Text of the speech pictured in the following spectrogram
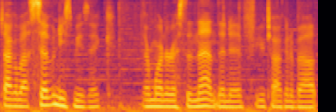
talk about 70s music, they're more interested in that than if you're talking about.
